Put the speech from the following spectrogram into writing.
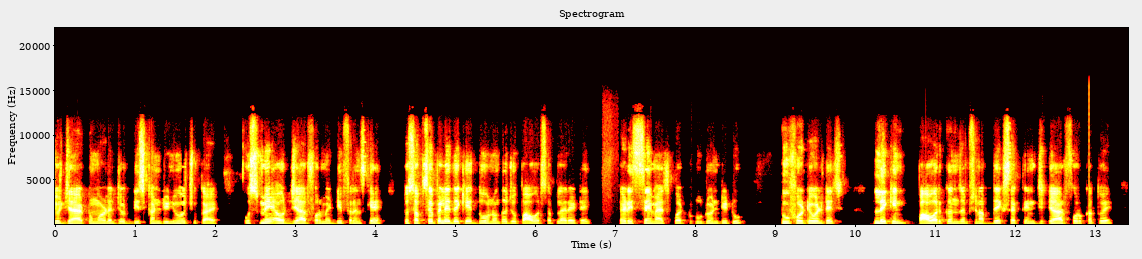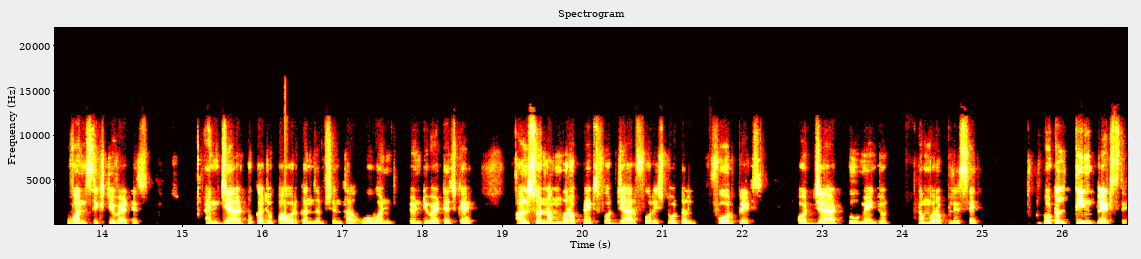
जो जे आर टू मॉडल जो डिसकंटिन्यू हो चुका है, उसमें और जे आर फोर में डिफरेंस क्या है? तो सबसे पहले देखिए, दोनों का जो पावर सप्लाई रेट है that is same as per two twenty to two forty voltage लेकिन पावर कंजम्पशन आप देख सकते हैं जे आर फोर का तो है 160 wattage and J R two का जो पावर कंजम्पशन था, वो 120 ट्वेंटी वैटेज का है. Also number of plates for J R four is total four plates और जे आर टू में जो नंबर ऑफ़ प्लेट्स है टोटल तीन प्लेट्स थे.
